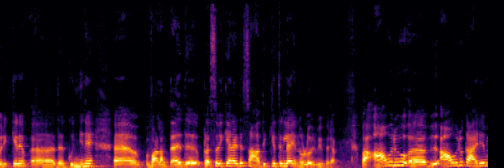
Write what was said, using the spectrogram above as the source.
ഒരിക്കലും ഇത് കുഞ്ഞിനെ വളർത്ത ഇത് പ്രസവിക്കാനായിട്ട് സാധിക്കത്തില്ല എന്നുള്ള ഒരു വിവരം. അപ്പോൾ ആ ഒരു ആ, ഒരു കാര്യം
